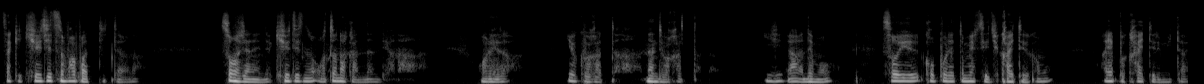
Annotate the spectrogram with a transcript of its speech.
さっき休日のパパって言ったよな。そうじゃないんだよ。休日の大人感なんだよな。俺ら。よくわかったな。なんでわかったんだろう。いあ、でも、そういうコーポレートメッセージ書いてるかも。あ、やっぱ書いてるみたい。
